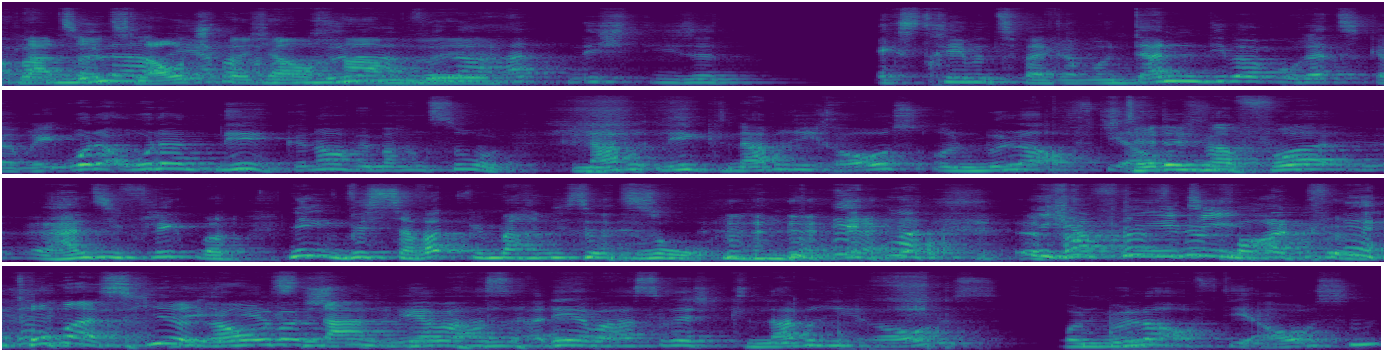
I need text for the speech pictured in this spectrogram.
dem Platz als Lautsprecher aber auch Müller, haben will. Müller hat nicht diese extremen Zweikampf. Und dann lieber Goretzka bringen. Oder, oder, nee, genau, wir machen es so. Gnabry, nee, Gnabry raus und Müller auf die Stellt euch mal vor, Hansi Flick macht, nee, wisst ihr was, wir machen das jetzt so. ich habe die Idee. Thomas, hier Nee, raus. nee, aber, nee, aber, hast, nee, aber hast du recht. Gnabry raus und Müller auf die Außen.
